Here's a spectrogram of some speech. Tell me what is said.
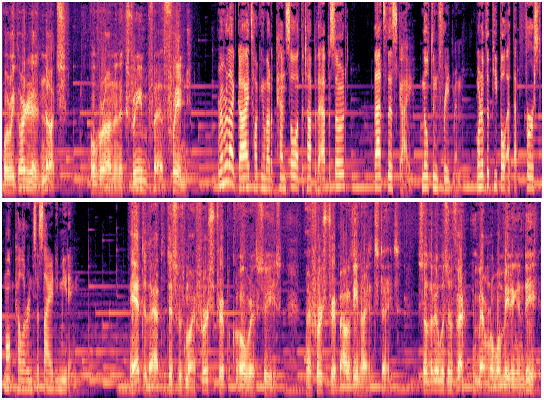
were regarded as nuts over on an extreme fringe. Remember that guy talking about a pencil at the top of the episode? That's this guy, Milton Friedman, one of the people at that first Mont Pelerin Society meeting. Add to that that this was my first trip overseas, my first trip out of the United States, so that it was a very memorable meeting indeed.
